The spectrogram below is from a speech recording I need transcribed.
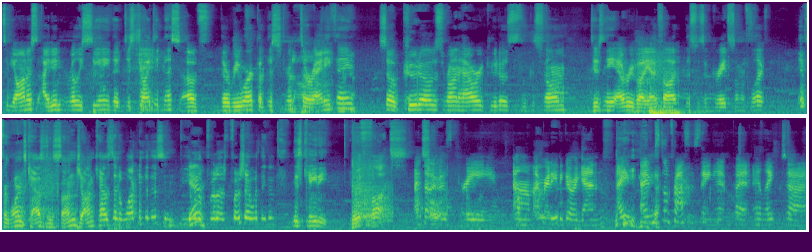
to be honest, I didn't really see any of the disjointedness of the rework of this script No. or anything. So kudos, Ron Howard. Kudos, Lucasfilm, Disney, everybody. I thought this was a great summer flick. and for lawrence kasdan's son jon kasdan to walk into this and be able Yeah. to push, push out what they did miss katie your thoughts I thought it was great. Um, I'm ready to go again. I, I'm still processing it, but I liked uh,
